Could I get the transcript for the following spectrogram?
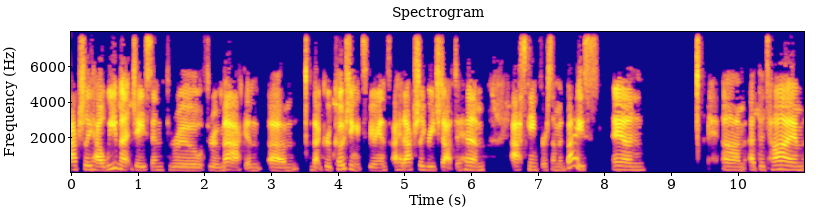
actually how we met Jason through through Mac and um, that group coaching experience. I had actually reached out to him asking for some advice and um, at the time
